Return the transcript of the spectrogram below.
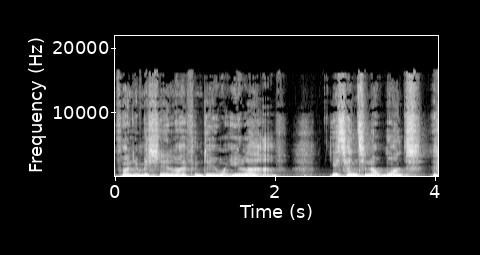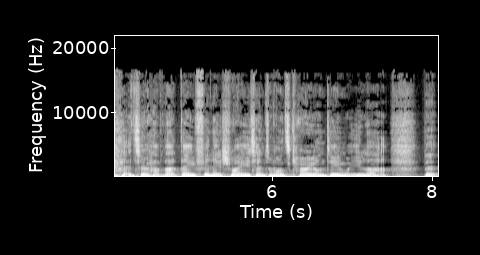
find your mission in life and do what you love, you tend to not want to have that day finish, right? You tend to want to carry on doing what you love. But,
